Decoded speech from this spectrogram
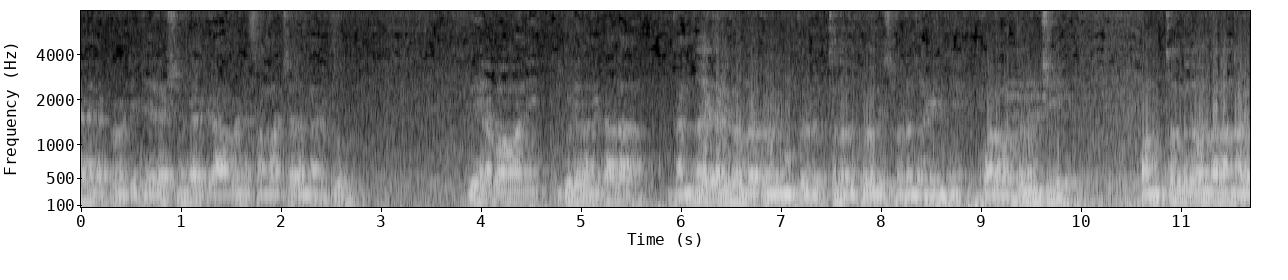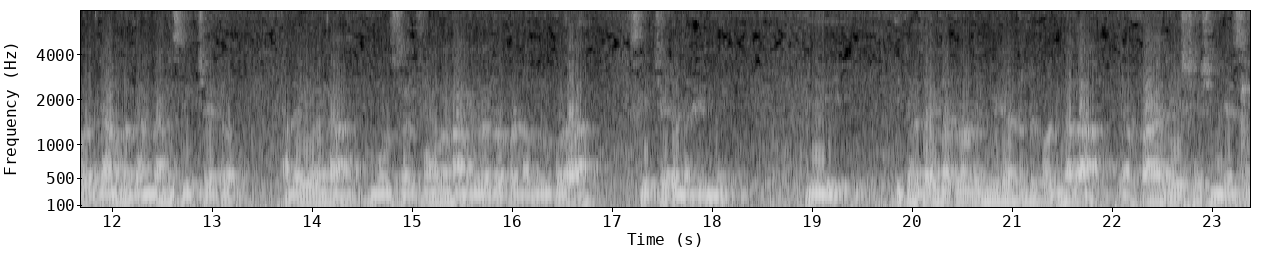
అయినటువంటి జయలక్ష్మి గారికి రాబడిన సమాచారం మేరకు వీరభవాని గుడి వెనకాల గంజాయి కలిగి ఉన్నటువంటి ముగ్గురు వ్యక్తులను అదుపులో తీసుకోవడం జరిగింది. వాళ్ళ వద్ద నుంచి పంతొమ్మిది వందల నలభై గ్రాముల గంజాయిని సీజ్ చేయడం అదేవిధంగా మూడు సెల్ ఫోన్లు నాలుగు వేల రూపాయల డబ్బులు కూడా సీజ్ చేయడం జరిగింది. ఈ ఇక్కడ జరిగినటువంటి మీడియా రిపోర్ట్ మీద ఎఫ్ఐఆర్ రిజిస్ట్రేషన్ చేసి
